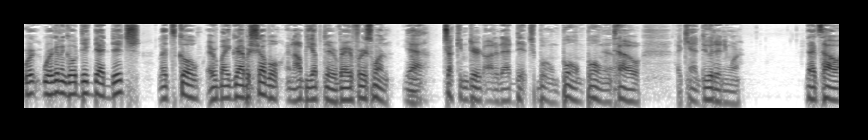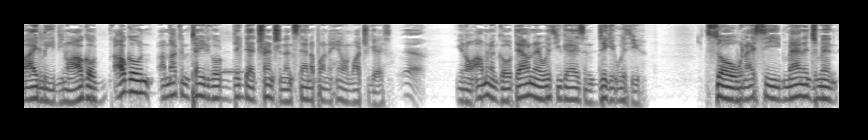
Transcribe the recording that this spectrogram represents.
we're we're gonna go dig that ditch. Let's go. Everybody grab a shovel, and I'll be up there, very first one. you know, Yeah. chucking dirt out of that ditch. Boom, boom, boom, until I can't do it anymore. That's how I lead. You know, I'll go. I'll go. And I'm not going to tell you to go dig that trench and then stand up on the hill and watch you guys Yeah. You know, I'm going to go down there with you guys and dig it with you. So when I see management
